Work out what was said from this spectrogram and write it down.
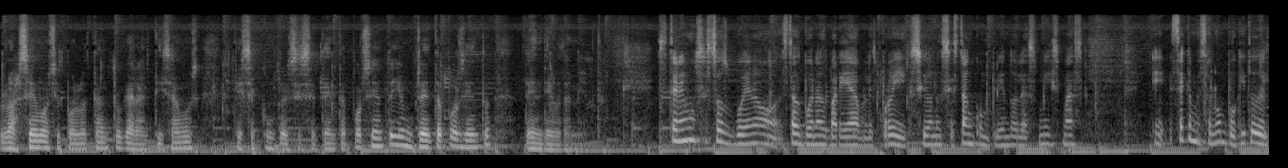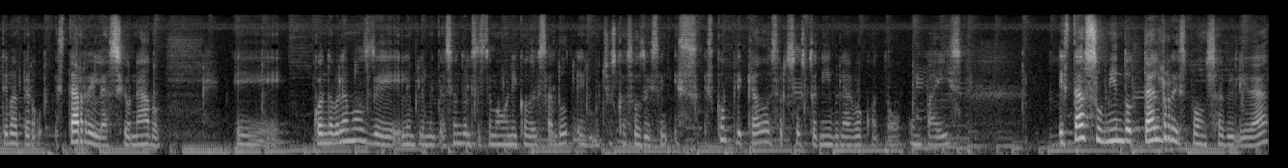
lo hacemos y por lo tanto garantizamos que se cumple ese 70% y un 30% de endeudamiento. Tenemos estos bueno, estas buenas variables, proyecciones, se están cumpliendo las mismas, eh, sé que me salió un poquito del tema, pero está relacionado. Eh, cuando hablamos de la implementación del Sistema Único de Salud, en muchos casos dicen, es, es complicado hacer sostenible algo cuando un país está asumiendo tal responsabilidad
